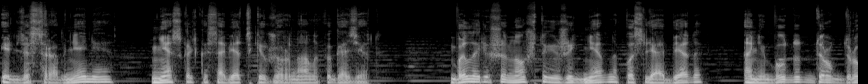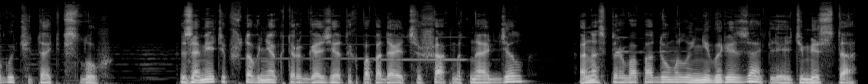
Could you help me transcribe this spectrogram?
и для сравнения несколько советских журналов и газет. Было решено, что ежедневно после обеда они будут друг другу читать вслух. Заметив, что в некоторых газетах попадается шахматный отдел, она сперва подумала, не вырезать ли эти места,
